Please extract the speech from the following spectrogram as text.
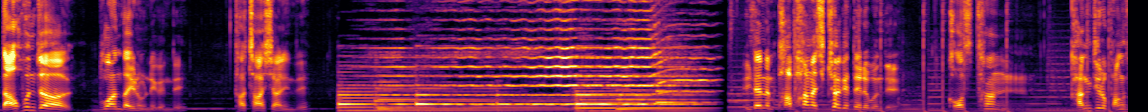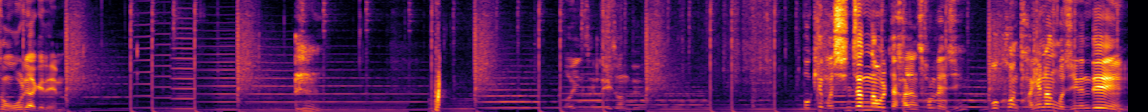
나 혼자 무한다 이러네 근데? 다 자시 아닌데? 일단은 밥 하나 시켜야겠다 여러분들. 거스탄. 강제로 방송 오래 하게 됨. 너 인생 레전드. 포켓몬 신작 나올 때 가장 설레지? 뭐 그건 당연한 거지. 근데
